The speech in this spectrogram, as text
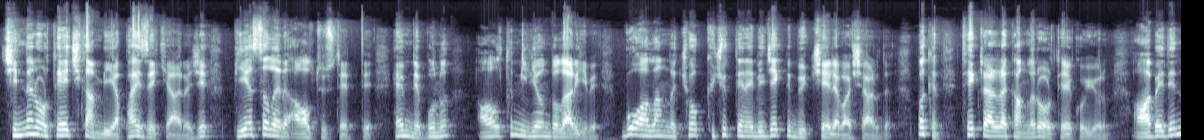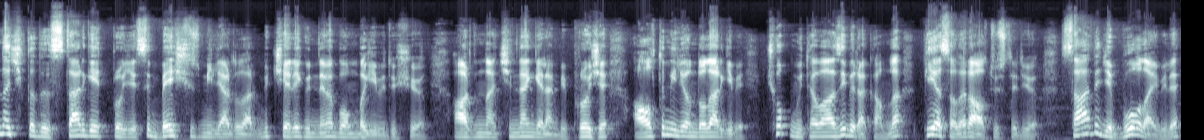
Çin'den ortaya çıkan bir yapay zeka aracı piyasaları alt üst etti. Hem de bunu 6 milyon dolar gibi bu alanda çok küçük denebilecek bir bütçeyle başardı. Bakın tekrar rakamları ortaya koyuyorum. ABD'nin açıkladığı Stargate projesi 500 milyar dolar bütçeyle gündeme bomba gibi düşüyor. Ardından Çin'den gelen bir proje 6 milyon dolar gibi çok mütevazi bir rakamla piyasaları alt üst ediyor. Sadece bu olay bile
